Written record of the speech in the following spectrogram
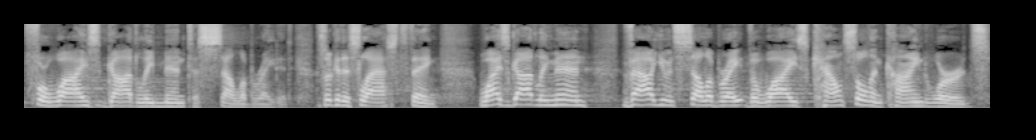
for wise, godly men to celebrate it. Let's look at this last thing. Wise, godly men value and celebrate the wise counsel and kind words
